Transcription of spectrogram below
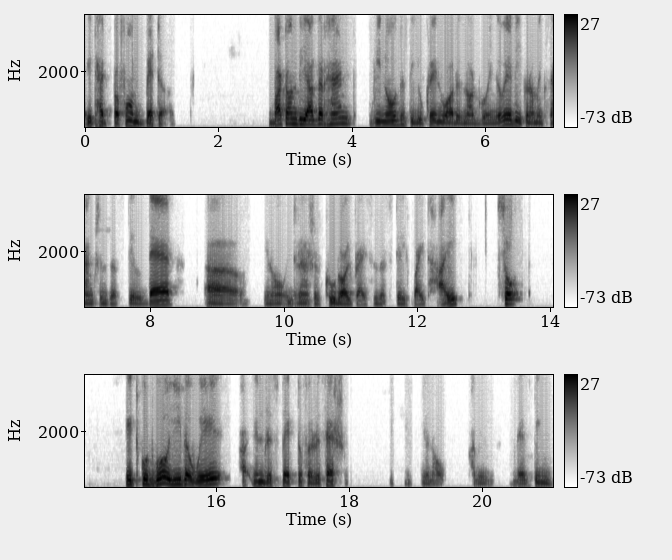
it had performed better but on the other hand we know that the Ukraine war is not going away the economic sanctions are still there uh, you know international crude oil prices are still quite high so it could go either way uh, in respect of a recession. You know, I mean, there's been,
